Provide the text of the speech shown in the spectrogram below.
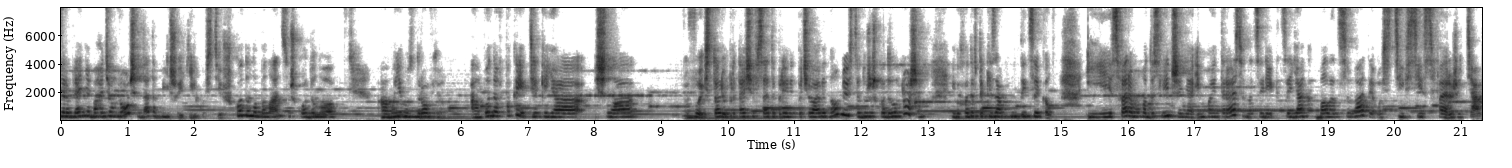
заробляння багатьох грошей, да, там більшої кількості, шкодило балансу, шкодило а, моєму здоров'ю. Або навпаки, як тільки я йшла в історію про те, що все тепер я відпочиваю, відновлююсь, це дуже шкодило грошам. І виходив такий замкнутий цикл. І сфера мого дослідження і мого інтересу на цей рік це як балансувати ось ці всі сфери життя.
